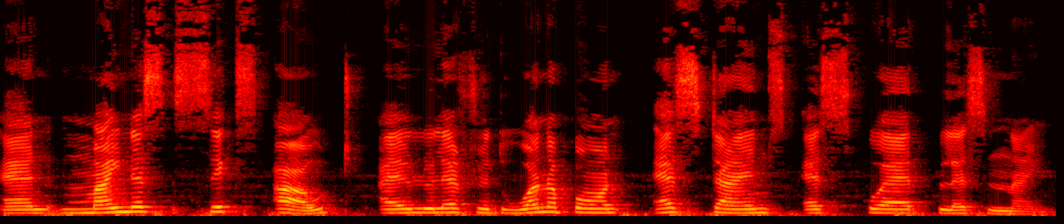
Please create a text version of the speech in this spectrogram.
and minus 6 out I will be left with 1 upon s times s square plus 9.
